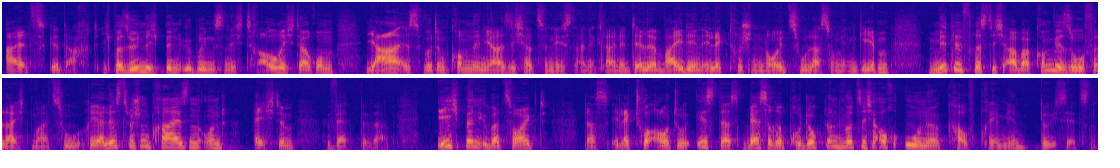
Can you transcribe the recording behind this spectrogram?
als gedacht. Ich persönlich bin übrigens nicht traurig darum. Ja, es wird im kommenden Jahr sicher zunächst eine kleine Delle bei den elektrischen Neuzulassungen geben. Mittelfristig aber kommen wir so vielleicht mal zu realistischen Preisen und echtem Wettbewerb. Ich bin überzeugt, das Elektroauto ist das bessere Produkt und wird sich auch ohne Kaufprämien durchsetzen.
